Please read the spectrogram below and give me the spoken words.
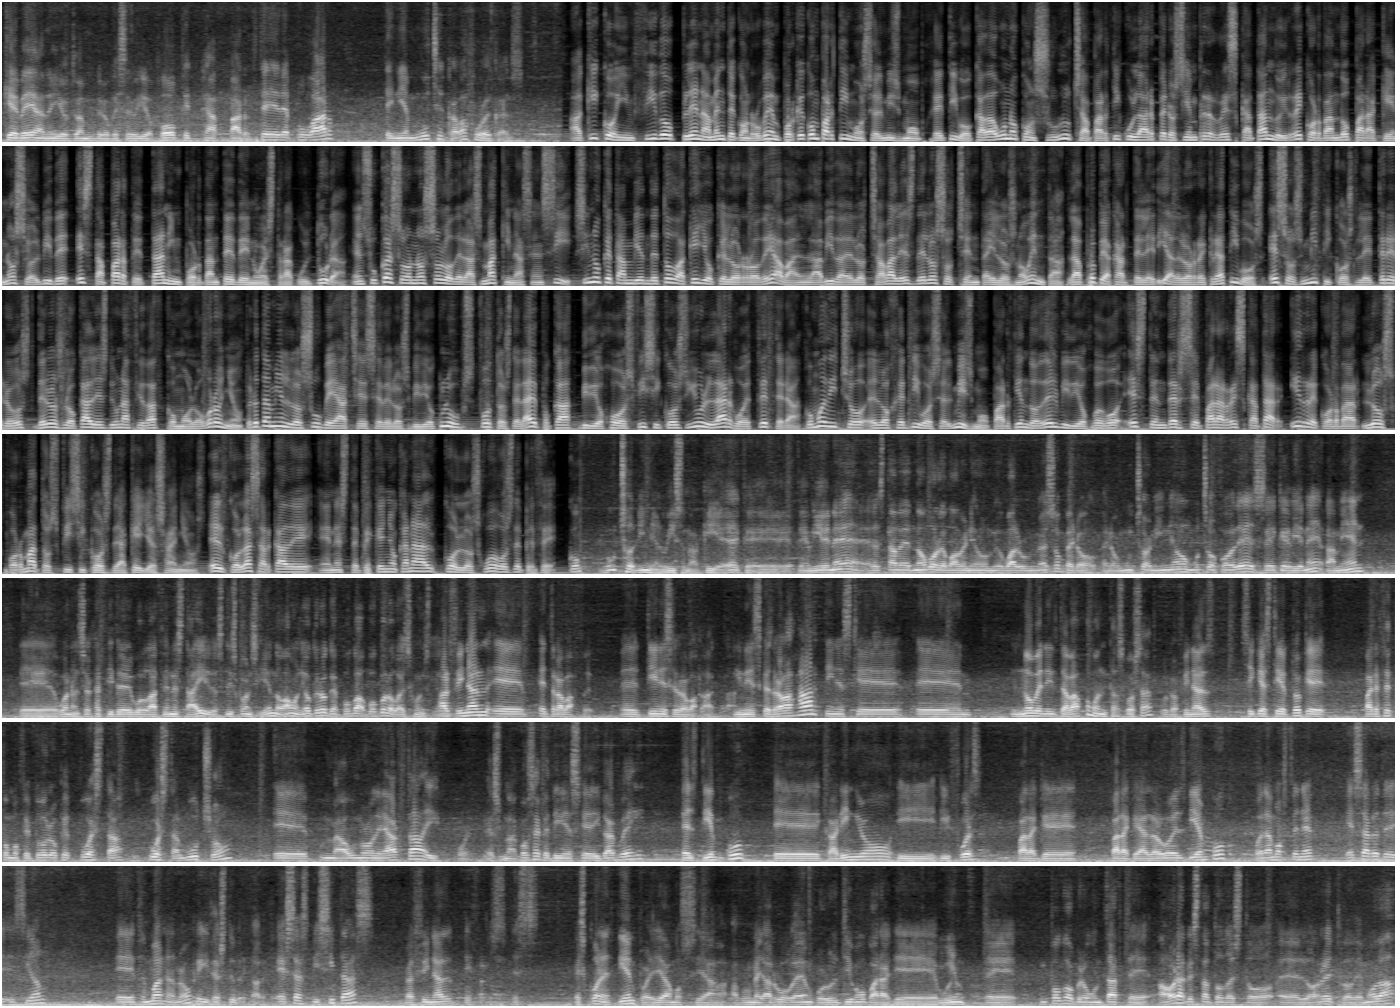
que vean ellos también lo que es el videojuego, que aparte de jugar, tenían mucho trabajo detrás. Aquí coincido plenamente con Rubén porque compartimos el mismo objetivo, cada uno con su lucha particular pero siempre rescatando y recordando para que no se olvide esta parte tan importante de nuestra cultura. En su caso no solo de las máquinas en sí, sino que también de todo aquello que lo rodeaba en la vida de los chavales de los 80 y los 90, la propia cartelería de los recreativos, esos míticos letreros de los locales de una ciudad como Logroño, pero también los VHS de los videoclubs, fotos de la época, videojuegos físicos y un largo etcétera como he dicho, el objetivo es el mismo, partiendo del videojuego extenderse para rescatar y recordar los formatos físicos de aquellos años. El Colas Arcade en este pequeño canal con los juegos de PC. Con mucho niño Luis aquí, ¿eh? que, viene, esta vez no porque va a venir igual un eso, pero, pero mucho niño, mucho cole, sé que viene también. Eh, bueno, ese ejercicio de divulgación está ahí, lo estáis consiguiendo, vamos, yo creo que poco a poco lo vais consiguiendo. Al final, eh, el trabajo, eh, tienes que trabajar, tienes que trabajar, tienes que no venirte abajo con estas cosas, porque al final sí que es cierto que parece como que todo lo que cuesta, cuesta mucho, a uno le harta y es una cosa que tienes que dedicarle el tiempo, cariño y, fuerza para que, para que a lo largo del tiempo podamos tener esa retribución eh, humana, ¿no? Que dices tú, esas visitas al final es es con el tiempo, digamos, ya, ya Rubén, por último, para que, eh, un poco preguntarte, ahora que está todo esto, eh, lo retro de moda,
